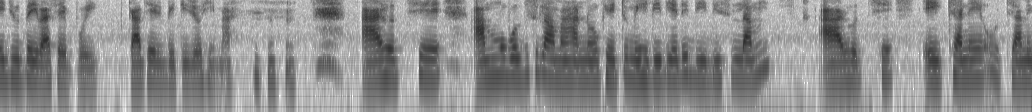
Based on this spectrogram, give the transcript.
এই জুতোই বাসায় পড়ি কাজের বেটি রহিমা। আর হচ্ছে আম্মু বলতেছিল, আমার হার নৌকে একটু মেহেদি দিয়ে দিয়ে দিয়ে দিয়েছিলাম আর হচ্ছে এইখানে হচ্ছে আমি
